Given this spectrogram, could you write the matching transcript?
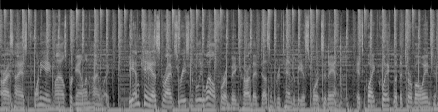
are as high as 28 miles per gallon highway. The MKS drives reasonably well for a big car that doesn't pretend to be a sports sedan. It's quite quick with a turbo engine.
